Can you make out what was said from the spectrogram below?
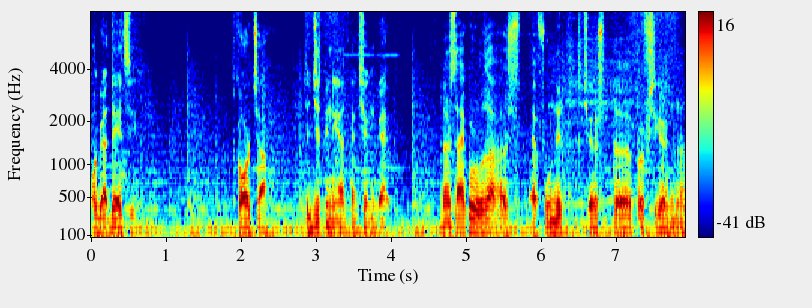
Pogradeci, Korça, të gjithë minierat kanë qenë grevë. Ndërsa hekurudha është e fundit që është përfshirë në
